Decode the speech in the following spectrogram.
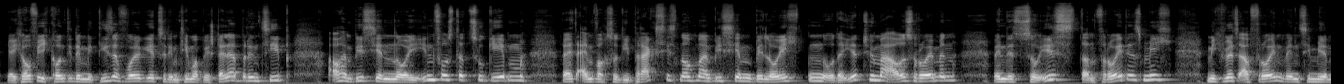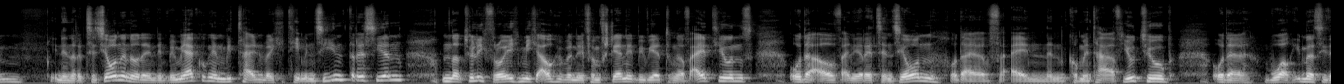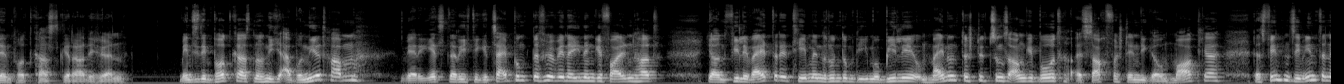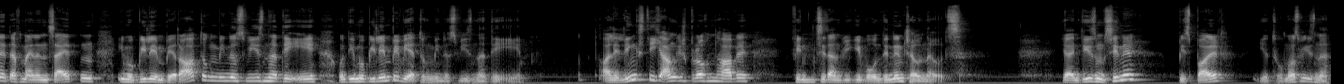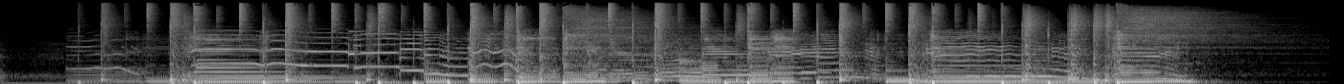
Ja, ich hoffe, ich konnte Ihnen mit dieser Folge zu dem Thema Bestellerprinzip auch ein bisschen neue Infos dazu geben, vielleicht einfach so die Praxis nochmal ein bisschen beleuchten oder Irrtümer ausräumen. Wenn das so ist, dann freut es mich. Mich würde es auch freuen, wenn Sie mir in den Rezessionen oder in den Bemerkungen mitteilen, welche Themen Sie interessieren. Und natürlich freue ich mich auch über eine 5-Sterne-Bewertung auf iTunes oder auf eine Rezension oder auf einen Kommentar auf YouTube oder wo auch immer Sie den Podcast gerade hören. Wenn Sie den Podcast noch nicht abonniert haben, wäre jetzt der richtige Zeitpunkt dafür, wenn er Ihnen gefallen hat. Ja, und viele weitere Themen rund um die Immobilie und mein Unterstützungsangebot als Sachverständiger und Makler, das finden Sie im Internet auf meinen Seiten Immobilienberatung-wiesner.de und Immobilienbewertung-wiesner.de. Alle Links, die ich angesprochen habe, finden Sie dann wie gewohnt in den Show Notes. Ja, in diesem Sinne, bis bald, Ihr Thomas Wiesner.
